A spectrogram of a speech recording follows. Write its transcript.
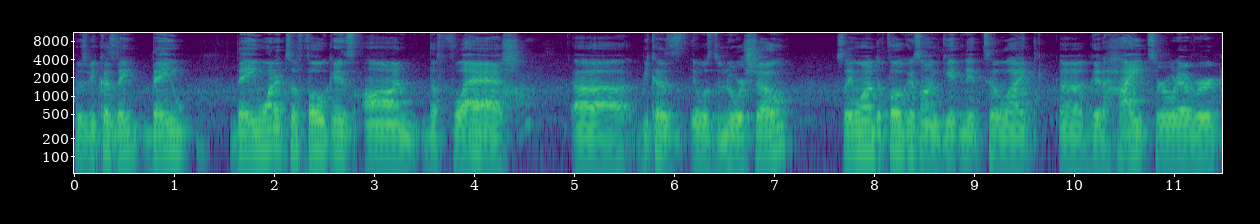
It was because they they they wanted to focus on the Flash uh, because it was the newer show. So they wanted to focus on getting it to like uh, good heights or whatever.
